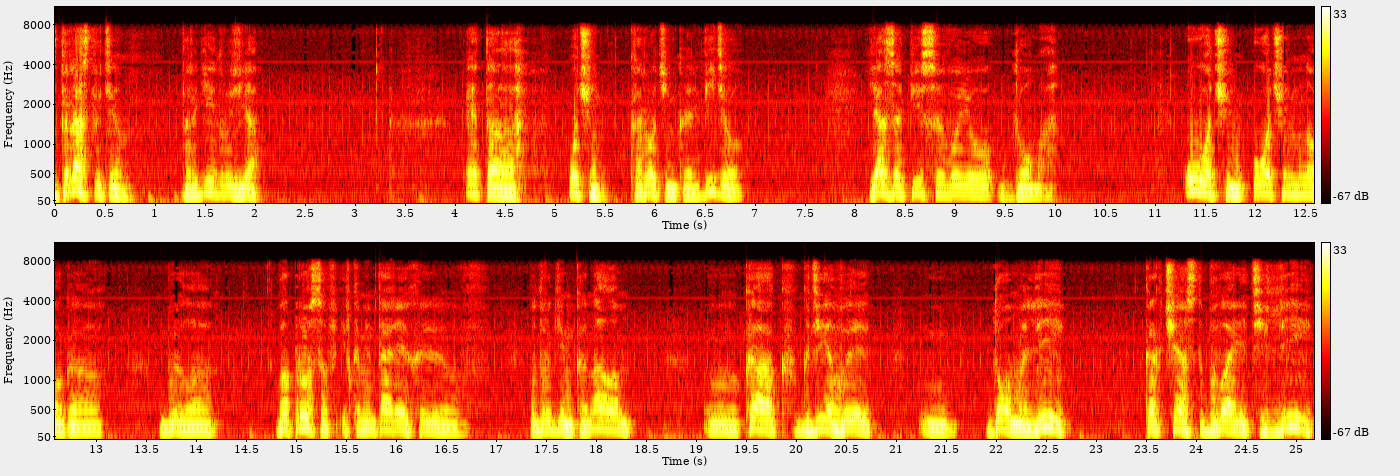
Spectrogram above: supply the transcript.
Здравствуйте, дорогие друзья! Это очень коротенькое видео я записываю дома. Очень-очень много было вопросов и в комментариях, и по другим каналам, э, как, где вы, дома ли, как часто бываете ли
